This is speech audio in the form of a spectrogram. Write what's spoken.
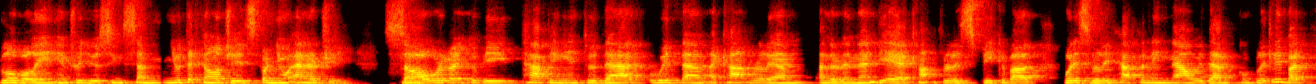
globally introducing some new technologies for new energy. So mm-hmm. we're going to be tapping into that with them. I can't really, I'm under an NDA, I can't really speak about what is really happening now with them completely, but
